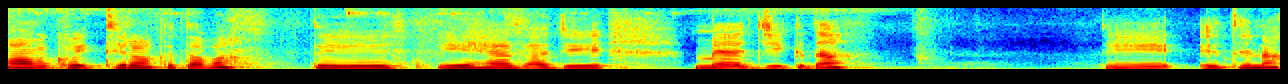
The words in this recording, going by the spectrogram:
ਆਹ ਵੇਖੋ, ਇੱਥੇ ਰੱਖਤਾ ਵਾ ਤੇ ਇਹ ਹੈਗਾ ਜੀ ਮੈਜਿਕ ਦਾ। ਤੇ ਇੱਥੇ ਨਾ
